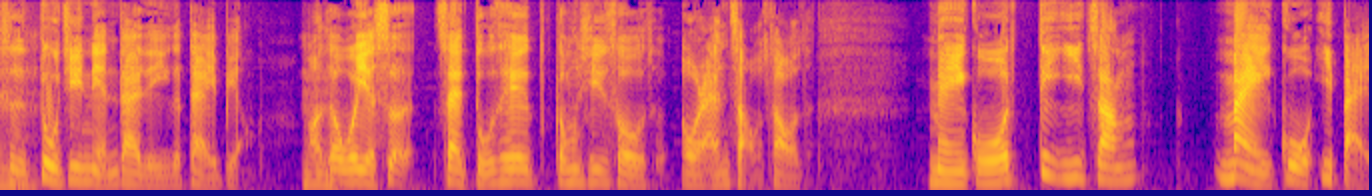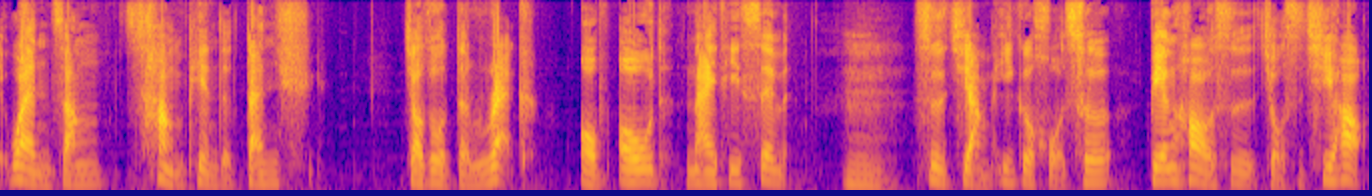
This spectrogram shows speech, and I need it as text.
是镀金年代的一个代表。啊，这我也是在读这些东西的时候偶然找到的。美国第一张卖过一百万张唱片的单曲叫做《The Wreck of Old Ninety Seven》，嗯，是讲一个火车编号是九十七号，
